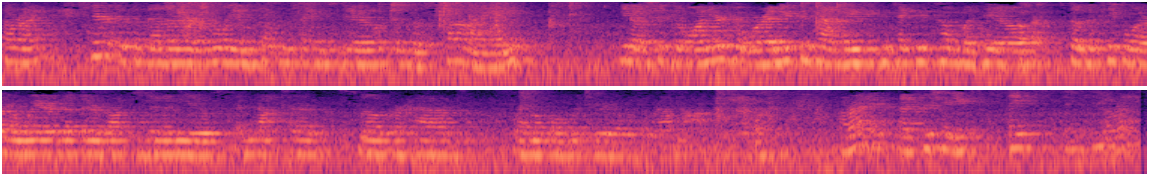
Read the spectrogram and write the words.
All right. Here is another really important thing to do is a sign. You know, should go on your door, and you can have these. You can take these home with you, Okay. so that people are aware that there's oxygen in use, and not to smoke or have flammable materials around the oxygen. All right. I appreciate you. Thanks. Thank you. All right.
